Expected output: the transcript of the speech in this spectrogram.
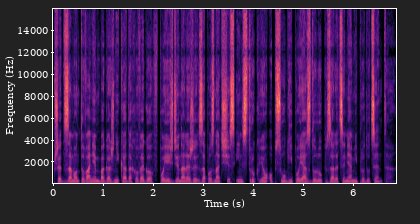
Przed zamontowaniem bagażnika dachowego w pojeździe należy zapoznać się z instrukcją obsługi pojazdu lub zaleceniami producenta.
